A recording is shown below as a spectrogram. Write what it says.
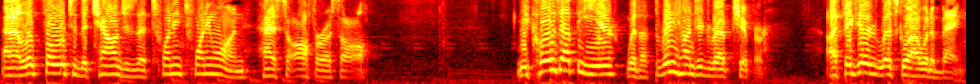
and I look forward to the challenges that 2021 has to offer us all. We close out the year with a 300 rep chipper. I figure let's go out with a bang.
